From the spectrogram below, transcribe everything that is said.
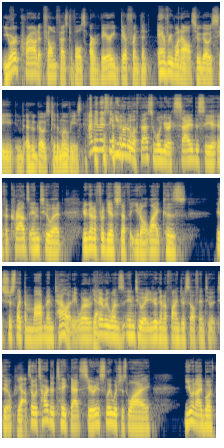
Your crowd at film festivals are very different than everyone else who goes see who goes to the movies. I mean, I just think you go to a festival, you're excited to see it. If a crowd's into it, you're going to forgive stuff that you don't like because it's just like the mob mentality where if Yeah. everyone's into it, you're going to find yourself into it too. Yeah. So it's hard to take that seriously, which is why you and I both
